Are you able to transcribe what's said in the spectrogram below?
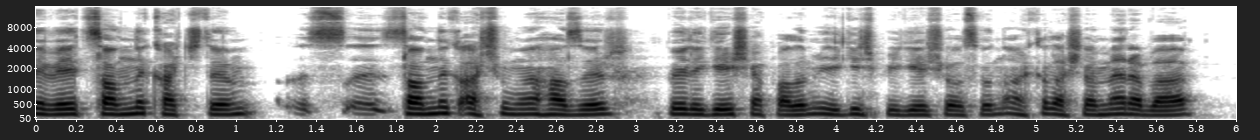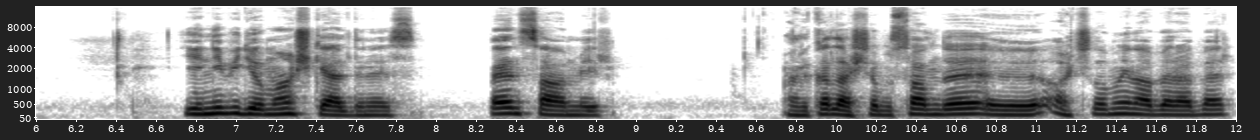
Evet sandık açtım. Sandık açmaya hazır. Böyle giriş yapalım. İlginç bir giriş olsun. Arkadaşlar merhaba. Yeni videoma hoş geldiniz. Ben Samir. Arkadaşlar bu sandığı e, açılımıyla beraber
